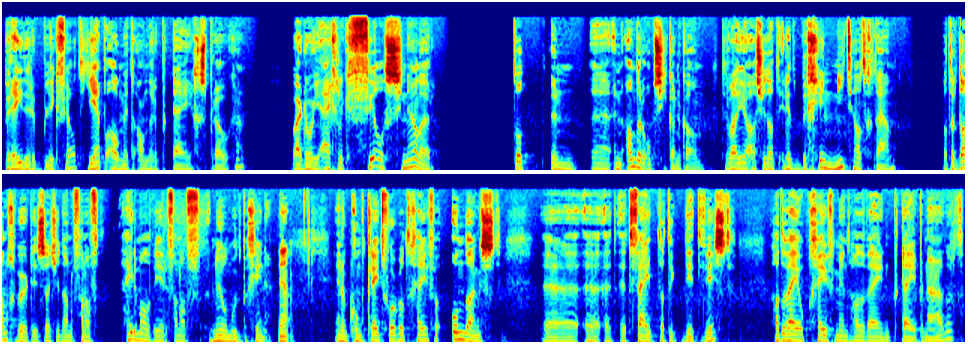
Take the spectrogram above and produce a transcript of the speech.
bredere blikveld. Je hebt al met andere partijen gesproken, waardoor je eigenlijk veel sneller tot een, eh, een andere optie kan komen. Terwijl je als je dat in het begin niet had gedaan, wat er dan gebeurt is dat je dan vanaf helemaal weer vanaf nul moet beginnen. Ja. En een concreet voorbeeld te geven, ondanks eh, eh, het, het feit dat ik dit wist, hadden wij op een gegeven moment hadden wij een partij benaderd.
